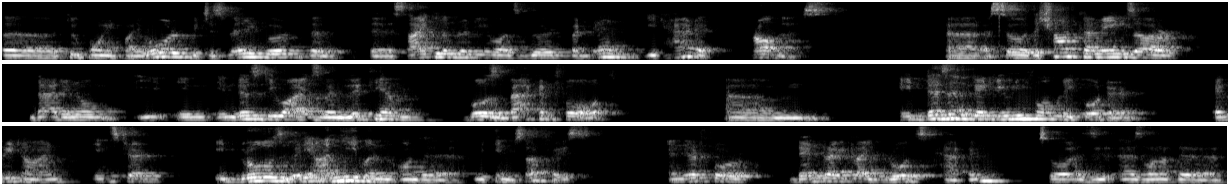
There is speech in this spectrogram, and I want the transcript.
uh, 2.5 volt, which is very good. The, the cyclability was good, but then it had problems. So the shortcomings are that, you know, in, in this device, when lithium goes back and forth, um, it doesn't get uniformly coated every time. Instead, it grows very uneven on the lithium surface, and therefore dendrite-like growths happen. So as, as one of the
